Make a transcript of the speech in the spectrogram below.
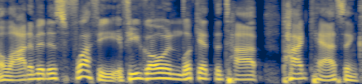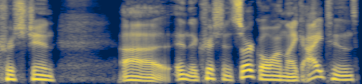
A lot of it is fluffy. If you go and look at the top podcasts in Christian, uh, in the Christian circle on like iTunes,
